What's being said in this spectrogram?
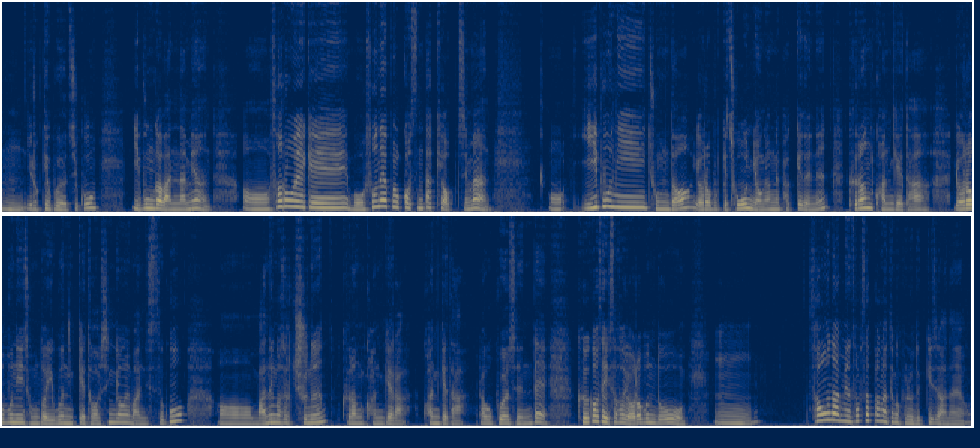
음, 이렇게 보여지고 이분과 만나면 어, 서로에게 뭐 손해볼 것은 딱히 없지만 어, 이분이 좀 더 여러분께 좋은 영향을 받게 되는 그런 관계다. 여러분이 좀 더 이분께 더 신경을 많이 쓰고 어, 많은 것을 주는 그런 관계라 관계다라고 보여지는데 그것에 있어서 여러분도 음, 서운하면 섭섭함 같은 거 별로 느끼지 않아요.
